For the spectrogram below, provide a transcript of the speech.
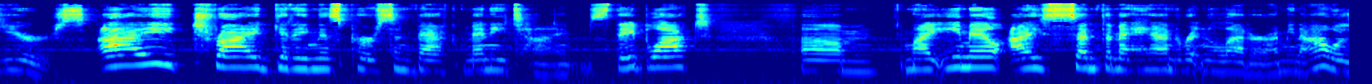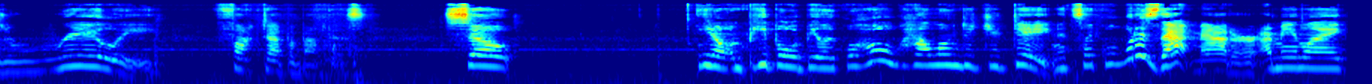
Years. I tried getting this person back many times. They blocked um, my email. I sent them a handwritten letter. I mean, I was really fucked up about this. So, you know, and people would be like, well, oh, how long did you date? And it's like, well, what does that matter? I mean, like,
